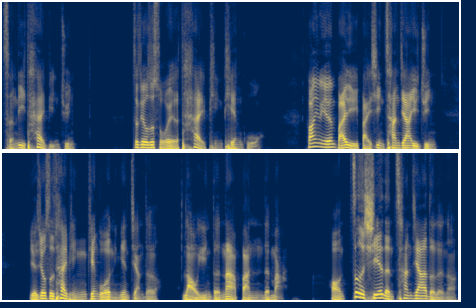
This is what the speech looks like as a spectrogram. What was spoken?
成立太平军，这就是所谓的太平天国。方圆百里百姓参加义军，也就是太平天国里面讲的老营的那班人马。哦，这些人参加的人呢，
